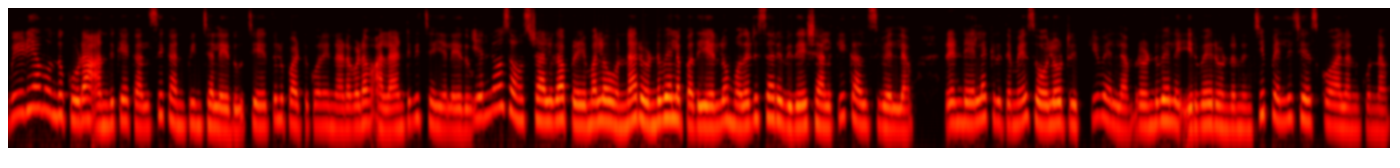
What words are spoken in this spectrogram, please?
మీడియా ముందు కూడా అందుకే కలిసి కనిపించలేదు. చేతులు పట్టుకొని నడవడం అలాంటివి చేయలేదు. ఎన్నో సంవత్సరాలుగా ప్రేమలో ఉన్న రెండు వేల పదిహేడులో మొదటిసారి విదేశాలకి కలిసి వెళ్ళాం. రెండేళ్ళ క్రితమే సోలో ట్రిప్కి వెళ్ళాం. రెండు వేల ఇరవై రెండు నుంచి పెళ్ళి చేసుకోవాలనుకున్నాం.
